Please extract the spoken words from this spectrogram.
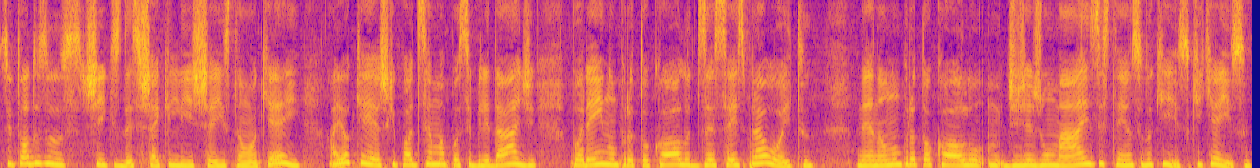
se todos os tiques desse checklist aí estão ok, aí ok, acho que pode ser uma possibilidade, porém num protocolo 16 para 8, né? não num protocolo de jejum mais extenso do que isso. O que, que é isso?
